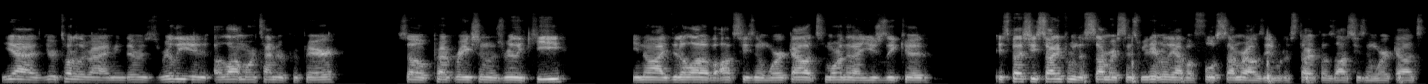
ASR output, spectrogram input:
Yeah, you're totally right. I mean, there was really a lot more time to prepare. So preparation was really key. You know, I did a lot of off-season workouts more than I usually could, especially starting from the summer. Since we didn't really have a full summer, I was able to start those off-season workouts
